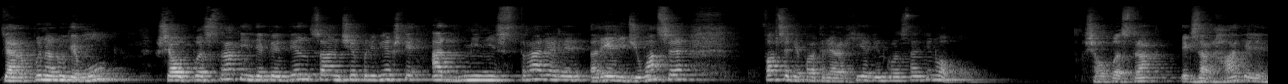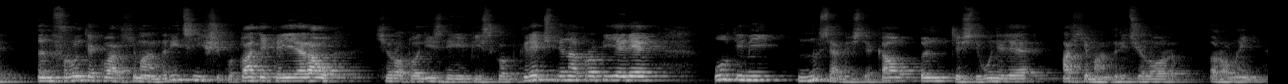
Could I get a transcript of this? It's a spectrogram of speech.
chiar până nu de mult, și-au păstrat independența în ce privește administrarea religioasă față de Patriarhia din Constantinopol. Și-au păstrat exarhatele în frunte cu arhimandriții și cu toate că ei erau hirotoniți de episcop greci din apropiere, ultimii nu se amestecau în chestiunile arhimandricilor români.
